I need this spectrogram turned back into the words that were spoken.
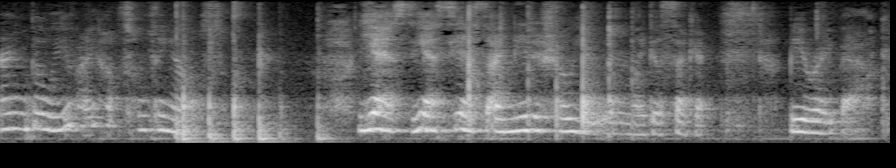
I believe I got something else. Yes, yes, yes, I need to show you in like a second. Be right back.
